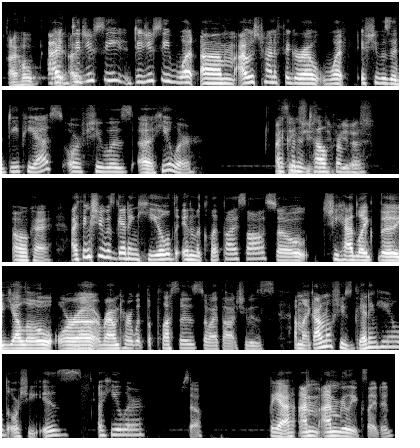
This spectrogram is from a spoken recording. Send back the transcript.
I hope. I, did you see did you see what um I was trying to figure out what if she was a DPS or if she was a healer. I think couldn't tell from the- Oh, okay. I think she was getting healed in the clip I saw, so she had like the yellow aura around her with the pluses, so I thought she was I'm like I don't know if she's getting healed or she is a healer. So But yeah, I'm I'm really excited.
